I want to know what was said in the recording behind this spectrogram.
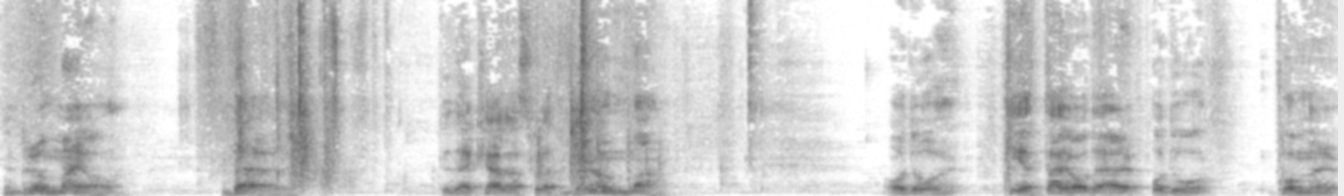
Nu brummar jag. Där. Det där kallas för att brumma. Och då petar jag där och då kommer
